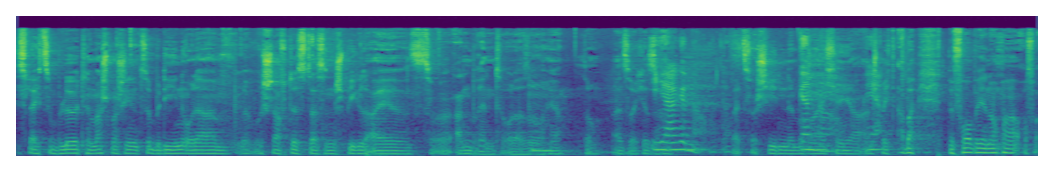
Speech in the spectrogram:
ist vielleicht zu blöd, eine Waschmaschine zu bedienen oder schafft es, dass ein Spiegelei anbrennt oder so. Mhm. Ja, so als solche Sachen. Ja, genau. Weil es verschiedene genau. Bereiche ja anspricht. Ja. Aber bevor wir nochmal auf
